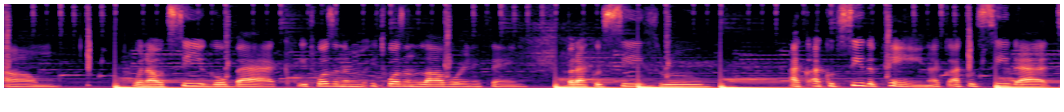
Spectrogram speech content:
um, when I would see you go back, it wasn't a, it wasn't love or anything, but I could see through. I, I could see the pain. I, I could see that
